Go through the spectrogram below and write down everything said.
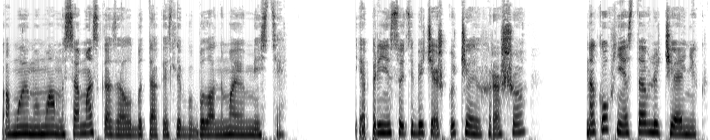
По-моему, мама сама сказала бы так, если бы была на моем месте. Я принесу тебе чашку чая, хорошо? На кухне я ставлю чайник,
